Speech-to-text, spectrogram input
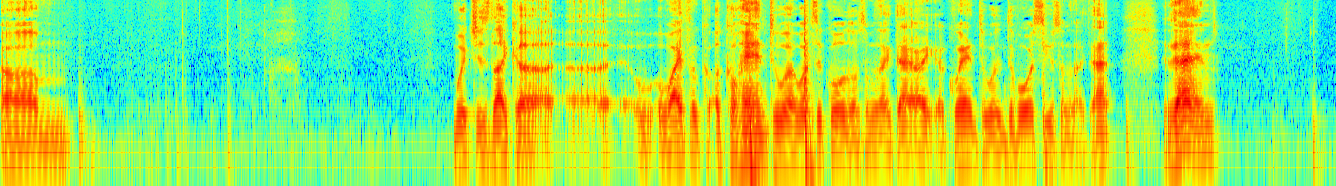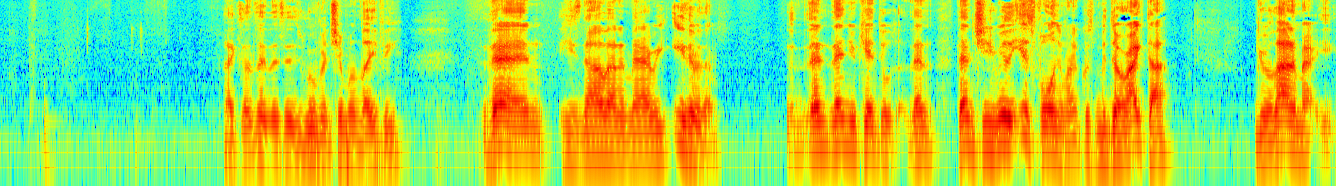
um, which is like a, a, a wife, a, a Kohen to a, what's it called, or something like that, right? A Kohen to a divorcee or something like that. Then, like, so this is Reuben, Shimon, Levi, then he's not allowed to marry either of them then then you can't do then then she really is falling in front because midoraita, you're allowed to marry.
